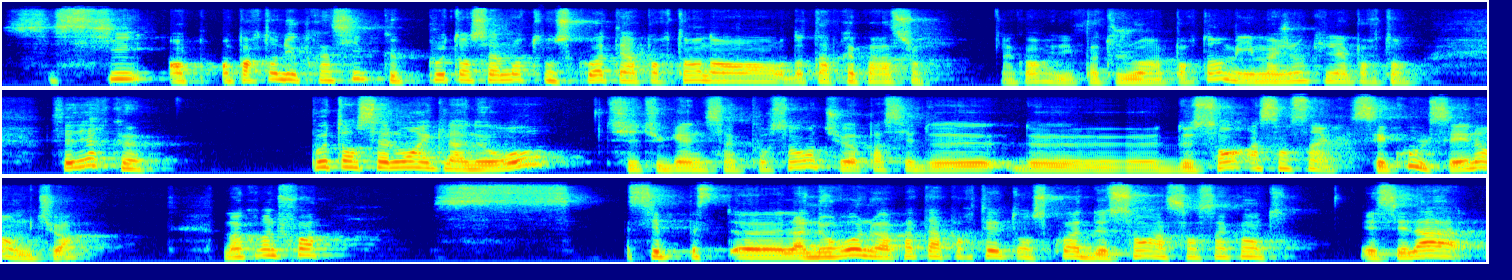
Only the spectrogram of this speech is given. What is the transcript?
si, en, partant du principe que potentiellement ton squat est important dans, ta préparation, d'accord? Il n'est pas toujours important, mais imaginons qu'il est important. C'est-à-dire que potentiellement avec la neuro, si tu gagnes 5%, tu vas passer de, de, de 100 à 105. C'est cool, c'est énorme, tu vois. Mais encore une fois, euh, la neuro ne va pas t'apporter ton squat de 100 à 150. Et c'est là,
